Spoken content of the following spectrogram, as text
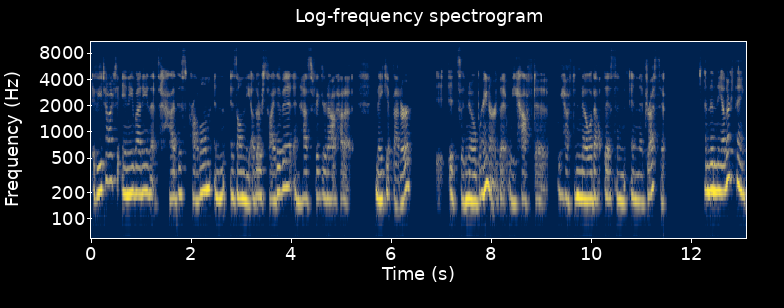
if you talk to anybody that's had this problem and is on the other side of it and has figured out how to make it better it's a no-brainer that we have to we have to know about this and, and address it. And then the other thing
